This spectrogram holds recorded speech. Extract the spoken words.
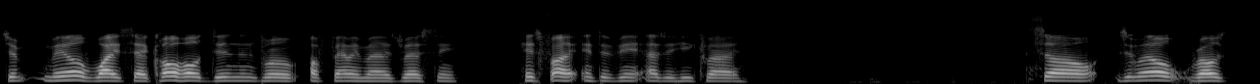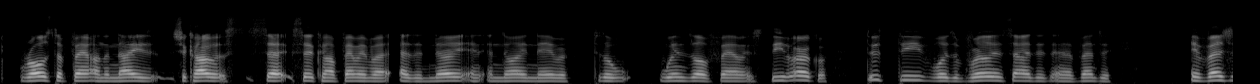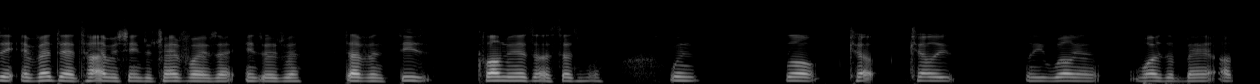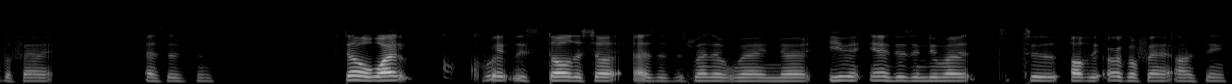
Jaleel White said Coho didn't improve a family member's dress scene. His father intervened after he cried. So Jamil rose rose to fame on the 90s Chicago sit- sitcom Family Man as a nerdy and annoying neighbor to the Winslow family. Steve Urkel. Dude Steve was a brilliant scientist and inventor. Eventually invented a time machine to transform himself into a dress. Stephen Steve's clumsiness and obsession with Winslow Kel- Kelly Lee Williams was the bane of the family existence. Still, White quickly stole the show as a suspended wearing nerd, even introducing new members to of the Urkel on scene.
